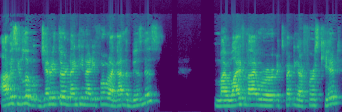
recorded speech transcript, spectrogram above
Obviously, look, January 3rd, 1994, when I got in the business, my wife and I were expecting our first kid.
